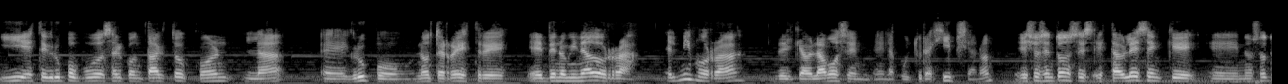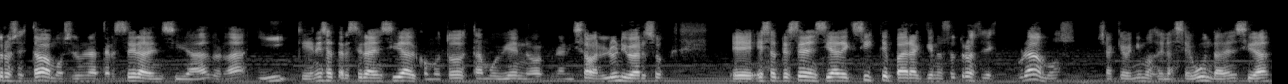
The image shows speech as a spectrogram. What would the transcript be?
Y este grupo pudo hacer contacto con la eh, grupo no terrestre eh, denominado Ra, el mismo Ra del que hablamos en, la cultura egipcia. ¿no? Ellos entonces establecen que eh, nosotros estábamos en una tercera densidad, ¿verdad? Y que en esa tercera densidad, como todo está muy bien organizado en el universo, eh, esa tercera densidad existe para que nosotros descubramos, ya que venimos de la segunda densidad,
